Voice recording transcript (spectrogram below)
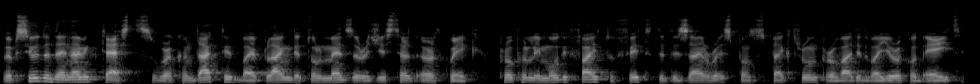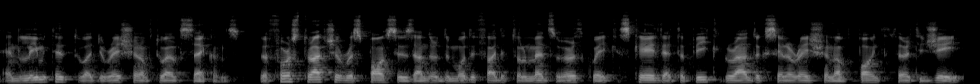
The pseudodynamic tests were conducted by applying the Tolmezzo registered earthquake, properly modified to fit the design response spectrum provided by Eurocode 8 and limited to a duration of 12 seconds. The four structure responses under the modified Tolmezzo earthquake scaled at a peak ground acceleration of 0.30 g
